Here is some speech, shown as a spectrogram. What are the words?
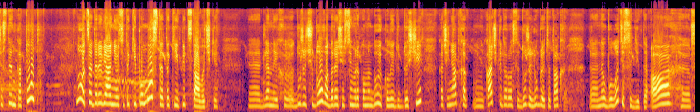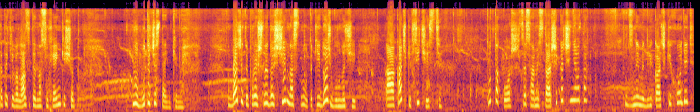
частинка тут. Ну, це дерев'яні ось такі помости, такі підставочки е, для них. Е, Дуже чудово. До речі, всім рекомендую, коли йдуть дощі. Каченятка, качки дорослі дуже люблять отак е, не в болоті сидіти, а все-таки вилазити на сухенькі, щоб ну, бути чистенькими. От Бачите, пройшли дощі, в нас ну, такий дощ був вночі, а качки всі чисті. Тут також це самі старші каченята. Тут з ними дві качки ходять.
